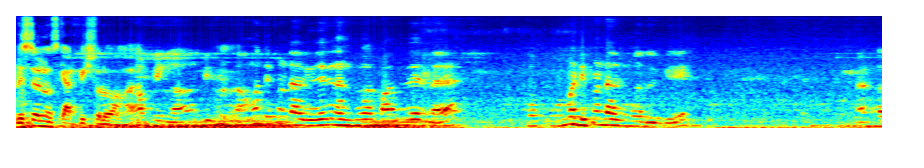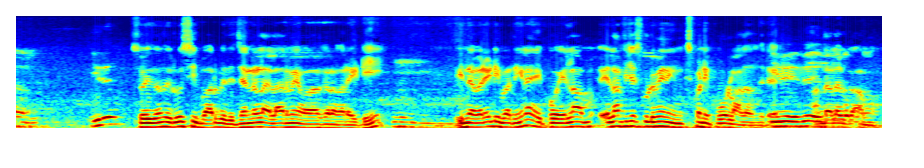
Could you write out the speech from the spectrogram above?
பிரிஸ்டல் நோஸ் கேட்ஃபிஷ் சொல்லுவாங்க. அப்படிங்களா? ரொம்ப டிஃப்ரெண்டாக இருக்குது இது நான் பார்த்ததே இல்லை. ரொம்ப டிஃப்ரெண்டாக இருக்கும் போது இருக்கு நல்லா இருக்கு. இது? ஸோ இது வந்து ரூசி பார்ப் இது ஜென்ரலாக எல்லாருமே வளர்க்குற வெரைட்டி இந்த வெரைட்டி பார்த்தீங்கன்னா இப்போ எல்லா எல்லா ஃபீச்சர்ஸ் கூடவே நீங்கள் மிக்ஸ் பண்ணி போடலாம் அது வந்துட்டு. அந்த அளவுக்கு ஆமாம்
